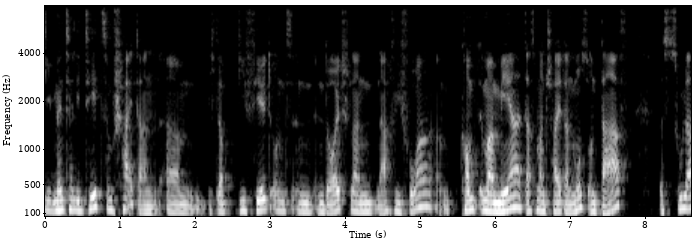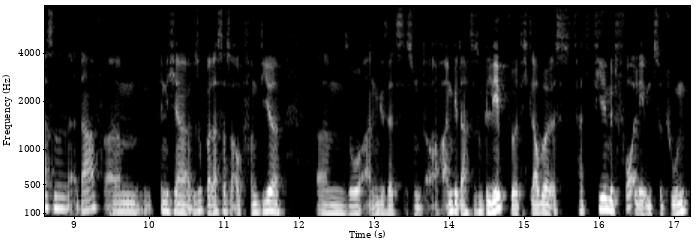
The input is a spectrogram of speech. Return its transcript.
Die Mentalität zum Scheitern, ähm, ich glaube, die fehlt uns in, in Deutschland nach wie vor. Ähm, kommt immer mehr, dass man scheitern muss und darf, das zulassen darf. Ähm, Finde ich ja super, dass das auch von dir ähm, so angesetzt ist und auch angedacht ist und gelebt wird. Ich glaube, es hat viel mit Vorleben zu tun,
